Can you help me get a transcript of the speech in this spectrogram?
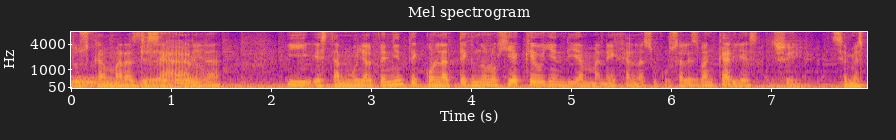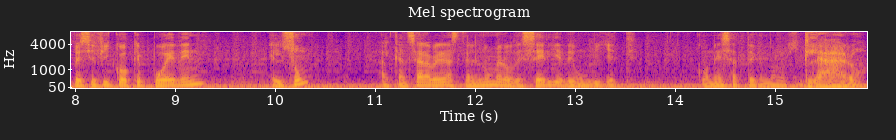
tus Uh, cámaras de claro. seguridad y están muy al pendiente. Con la tecnología que hoy en día manejan las sucursales bancarias, Sí. se me especificó que pueden el zoom alcanzar a ver hasta el número de serie de un billete con esa tecnología. Claro.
